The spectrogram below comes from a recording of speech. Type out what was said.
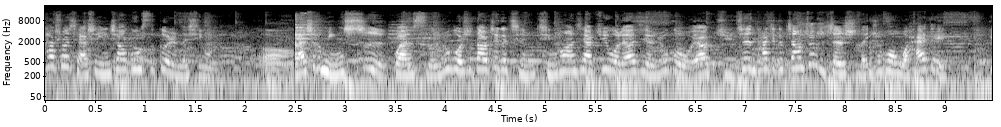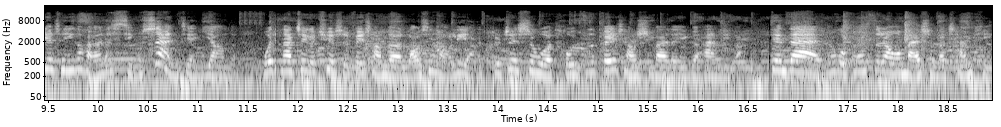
他说起来是营销公司个人的行为，哦，本来是个民事官司。如果是到这个情情况下，据我了解，如果我要举证他这个章就是真实的，之后我还得变成一个好像是刑事案件一样的。我那这个确实非常的劳心劳力啊，就这是我投资非常失败的一个案例吧。现在如果公司让我买什么产品，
